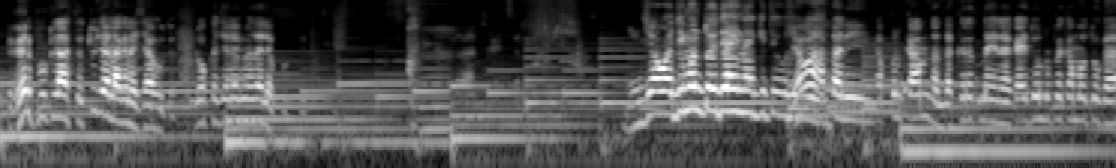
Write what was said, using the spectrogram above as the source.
तर घर फुटलं असतं तुझ्या लग्नाच्या अगोदर. लोकांचे लग्न झालं फुटतं जेव्हा ती म्हणतोय द्याय नाही किती उशीर जेव्हा. हाताने आपण काम धंदा करत नाही ना काही दोन रुपये कमवतो का?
